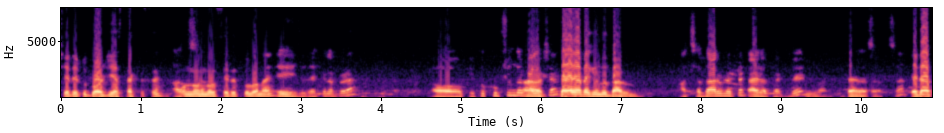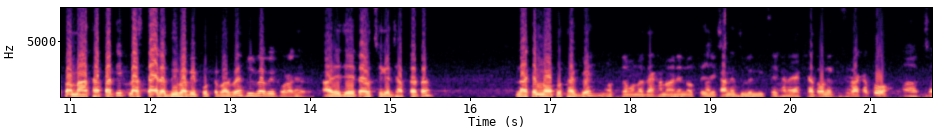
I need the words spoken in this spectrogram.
সেটা একটু গর্জিয়াস থাকতেছে আচ্ছা। অন্য অন্য সেটের তুলনায়। এই যে দেখেন আপনারা। ওকে তো খুব সুন্দর কালেকশন টায়রাটা কিন্তু দারুণ। আচ্ছা দারুণ একটা টায়রা থাকবে। আচ্ছা এটা আপনার মাথা পাটি প্লাস টায়রা দুই ভাবেই পড়তে পারবে। পরা যাবে। আর এই যে এটা হচ্ছে ঝাপটাটা। নাকের নত থাকবে। নতটা মনে দেখানো হয়নি নতে যে আচ্ছা। কানে দুলে নিচে এখানে। একসাথে অনেক কিছু রাখা তো। আচ্ছা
